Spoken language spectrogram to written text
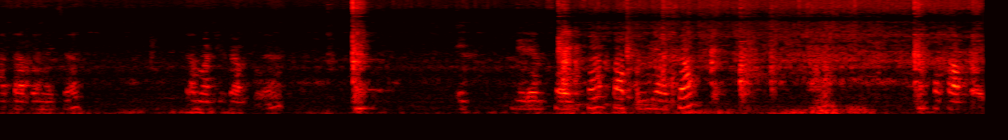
आता आपण याच्यात टमाटे टाकूया. एक मिडियम साईजचा कापून घ्यायचा. असा कापाय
